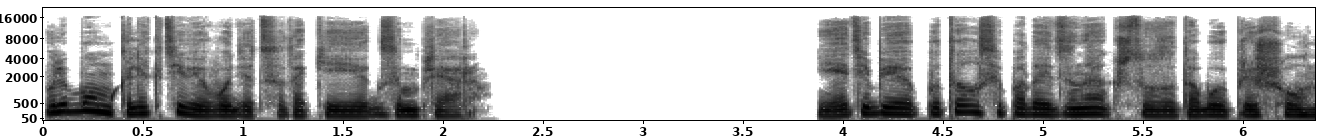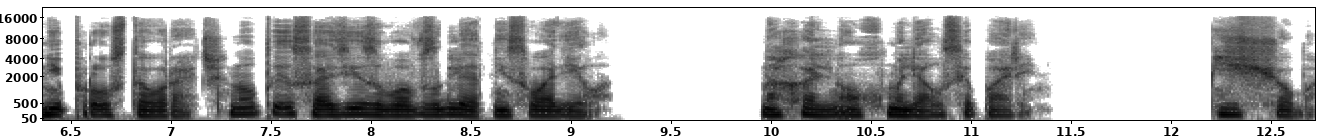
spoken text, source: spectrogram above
В любом коллективе водятся такие экземпляры. Я тебе пытался подать знак, что за тобой пришел не просто врач, но ты с Азизова взгляд не сводила. Нахально ухмылялся парень. Еще бы,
